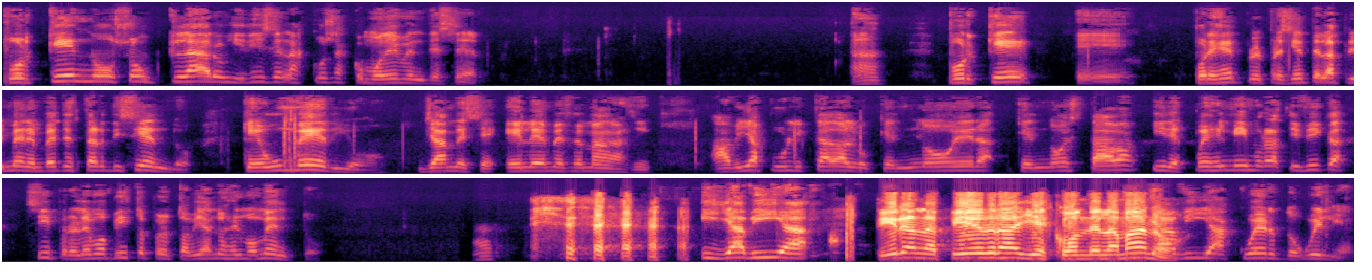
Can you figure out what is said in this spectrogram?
¿Por qué no son claros y dicen las cosas como deben de ser? ¿Ah? ¿Por qué, eh, por ejemplo, el presidente de la primera, en vez de estar diciendo que un medio, llámese LMF Magazine, había publicado algo que no era, que no estaba, y después él mismo ratifica, sí, pero lo hemos visto, pero todavía no es el momento. ¿Ah? y ya había. Tiran la piedra y esconden la mano. Ya había acuerdo, William.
